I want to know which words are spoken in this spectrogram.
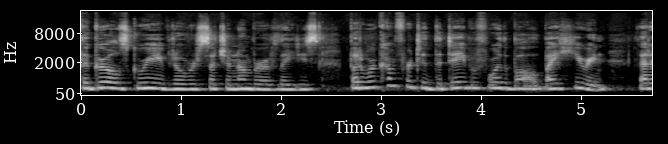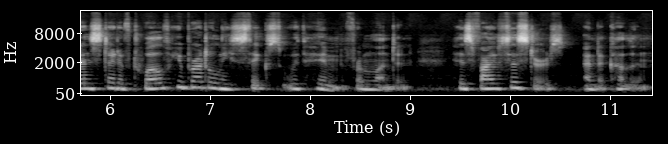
The girls grieved over such a number of ladies, but were comforted the day before the ball by hearing that instead of twelve he brought only six with him from London, his five sisters and a cousin.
